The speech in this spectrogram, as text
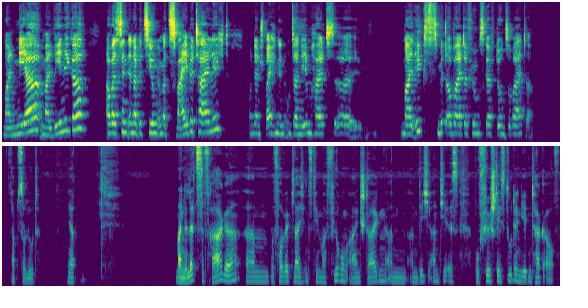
mal mehr, mal weniger, aber es sind in der Beziehung immer zwei beteiligt und entsprechend in Unternehmen halt äh, mal X Mitarbeiter, Führungskräfte und so weiter. Absolut, ja. Meine letzte Frage, ähm, bevor wir gleich ins Thema Führung einsteigen, an, an dich, Antje, ist, wofür stehst du denn jeden Tag auf?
